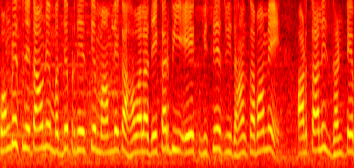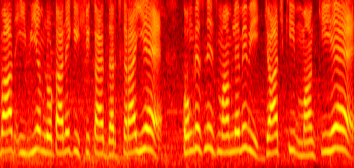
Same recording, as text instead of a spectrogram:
कांग्रेस नेताओं ने मध्य प्रदेश के मामले का हवाला देकर भी एक विशेष विधानसभा में 48 घंटे बाद ईवीएम लौटाने की शिकायत दर्ज कराई है। कांग्रेस ने इस मामले में भी जाँच की मांग की है।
